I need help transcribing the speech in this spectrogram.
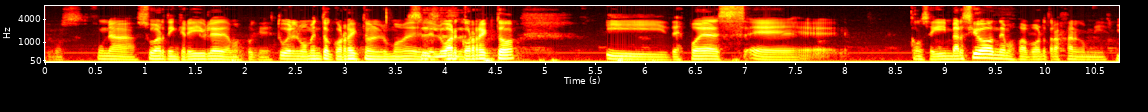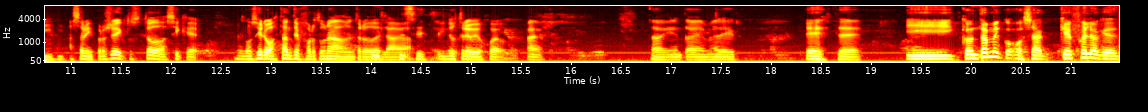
digamos, fue una suerte increíble, digamos, porque estuve en el momento correcto, en el, momen- Sí, en el sí, lugar correcto. Y después eh, conseguí inversión, digamos, para poder trabajar con mis, hacer mis proyectos y todo, así que me considero bastante afortunado dentro de la Sí. industria de videojuegos. Está bien, está bien, me alegro. Este, y contame, co- o sea, ¿qué fue lo que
